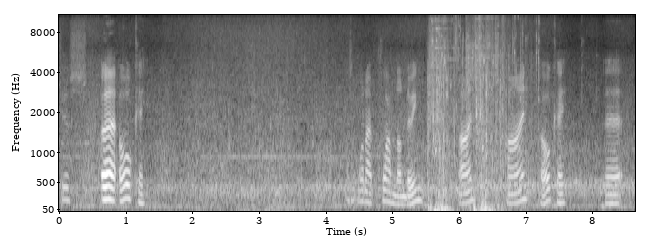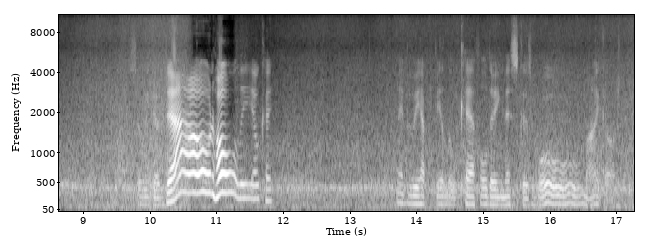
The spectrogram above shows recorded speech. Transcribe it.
just uh okay. Wasn't what I planned on doing. Fine, fine. Okay. Uh, so we go down. Holy, okay. Maybe we have to be a little careful doing this because whoa, my god.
